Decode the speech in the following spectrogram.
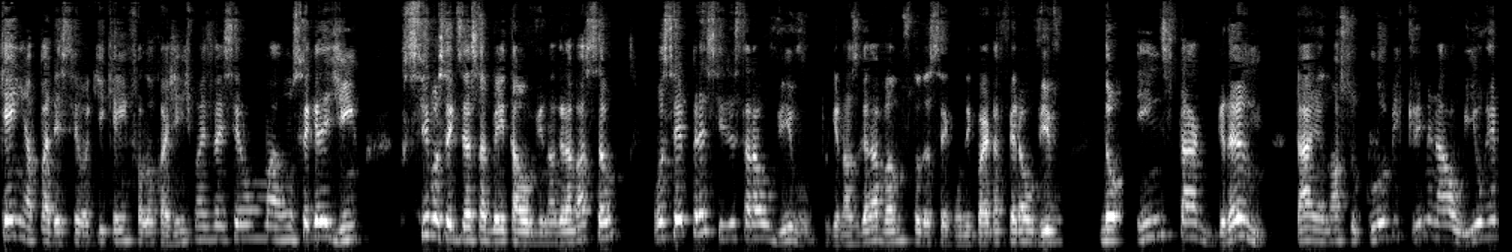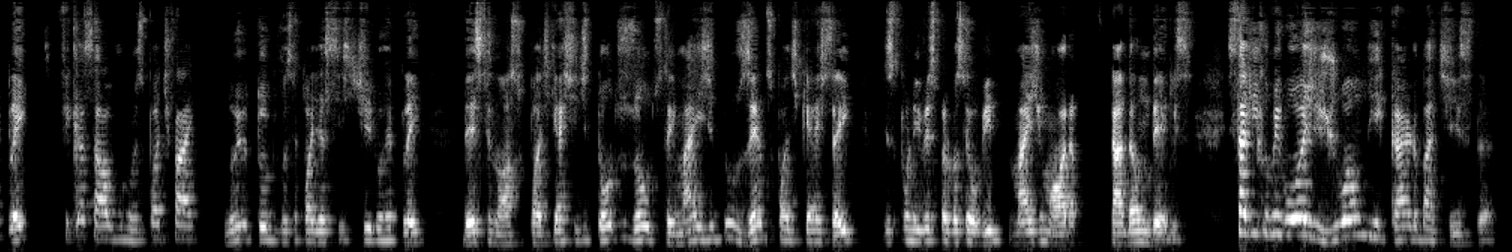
quem apareceu aqui, quem falou com a gente, mas vai ser uma, um segredinho. Se você quiser saber e está ouvindo a gravação, você precisa estar ao vivo, porque nós gravamos toda segunda e quarta-feira ao vivo no Instagram, tá? É o nosso Clube Criminal. E o replay fica salvo no Spotify, no YouTube, você pode assistir o replay desse nosso podcast e de todos os outros. Tem mais de 200 podcasts aí disponíveis para você ouvir, mais de uma hora cada um deles. Está aqui comigo hoje João Ricardo Batista,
